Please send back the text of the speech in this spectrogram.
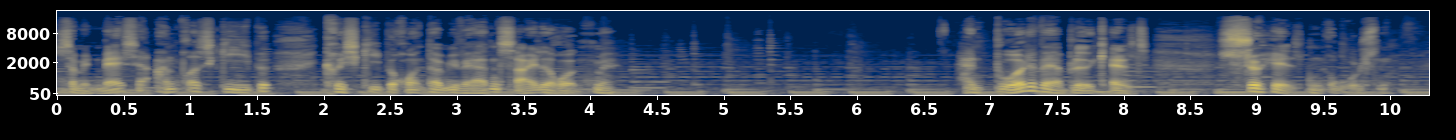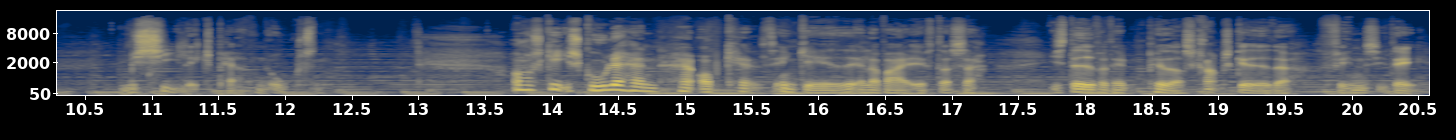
som en masse andre skibe, krigsskibe rundt om i verden sejlede rundt med. Han burde være blevet kaldt Søhelten Olsen. Missileksperten Olsen. Og måske skulle han have opkaldt en gade eller vej efter sig, i stedet for den Peder Skramsgade, der findes i dag.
